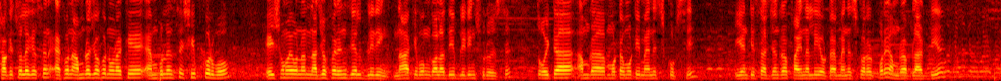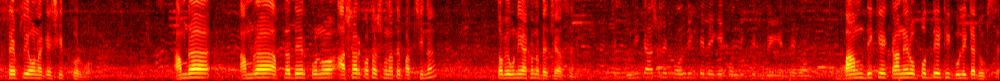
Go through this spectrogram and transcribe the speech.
শকে চলে গেছেন। এখন আমরা যখন ওনাকে অ্যাম্বুলেন্সে শিফট করব, এই সময় ওনার নাজোফেরেন্সিয়াল ব্লিডিং নাক এবং গলা দিয়ে ব্লিডিং শুরু হয়েছে। তো ওইটা আমরা মোটামুটি ম্যানেজ করছি। ইএনটি সার্জনরা ফাইনালি ওটা ম্যানেজ করার পরে আমরা ব্লাড দিয়ে সেফলি ওনাকে শিফট করব। আমরা আমরা আপনাদের কোনো আশার কথা শোনাতে পাচ্ছি না তবে উনি এখনও বেঁচে আছেন। গুলিটা আসলে কোন দিক দিয়ে লেগে কোন দিক দিয়ে ঢুকে গেছে এবং বাম দিকে কানের ওপর দিয়ে ঠিক গুলিটা ঢুকছে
